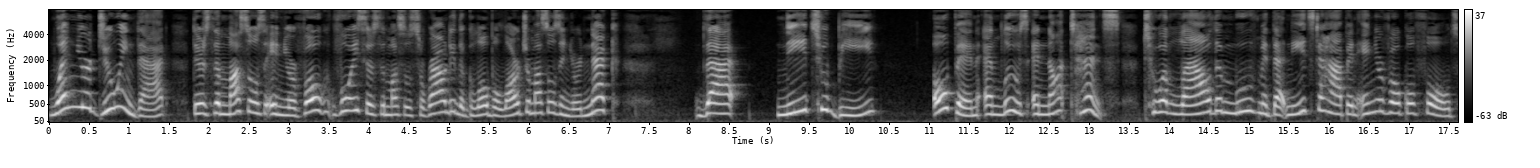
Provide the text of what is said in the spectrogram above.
When you're doing that, there's the muscles in your vo- voice, there's the muscles surrounding the global larger muscles in your neck that need to be open and loose and not tense to allow the movement that needs to happen in your vocal folds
